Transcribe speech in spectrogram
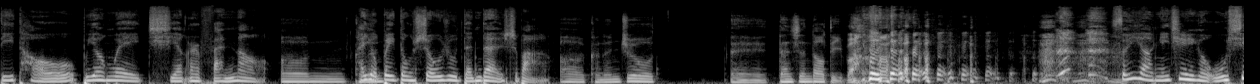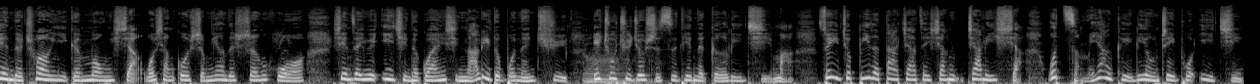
低头，不用为钱而烦恼。嗯，还有被动收入等等，是吧？呃，可能就。诶，单身到底吧。所以啊，年轻人有无限的创意跟梦想。我想过什么样的生活？现在因为疫情的关系，哪里都不能去，一出去就十四天的隔离期嘛。所以就逼着大家在乡家里想，我怎么样可以利用这波疫情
